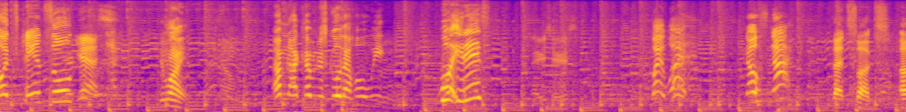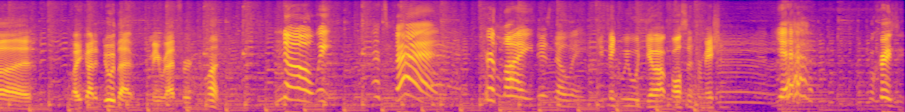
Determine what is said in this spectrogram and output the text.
Oh, it's canceled? Yes. You're lying. I'm not coming to school that whole week. What, it is? Are you serious? Wait, what? No, it's not. That sucks. Uh, why you gotta do that to me, Radford? Come on. No, wait. That's bad. You're lying. There's no way. You think we would give out false information? Yeah. Go crazy.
